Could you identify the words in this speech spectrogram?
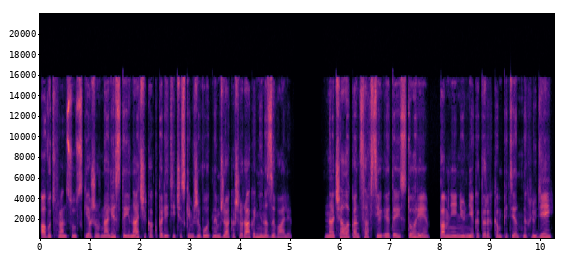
А вот французские журналисты иначе как политическим животным Жака Ширака не называли. Начало конца всей этой истории, по мнению некоторых компетентных людей,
